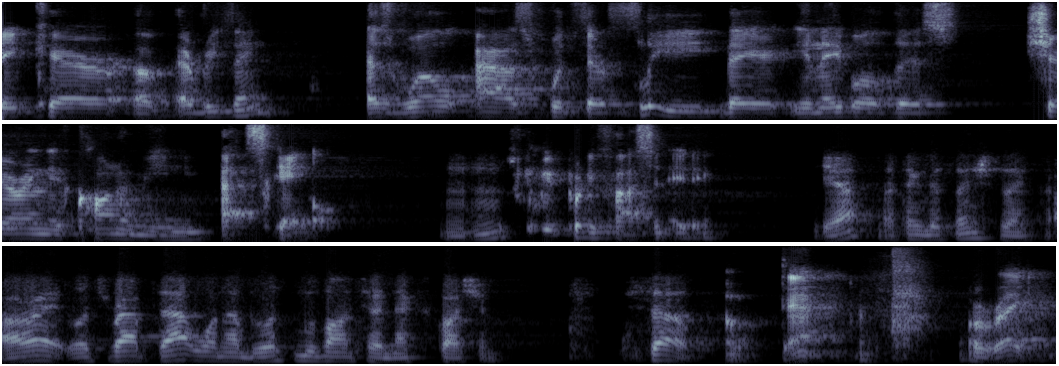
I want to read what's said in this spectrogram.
take care of everything, as well as with their fleet, they enable this sharing economy at scale. Mm-hmm. Which could be pretty fascinating. Yeah, I think that's interesting. All right, let's wrap that one up. Let's move on to the next question. So, Oh, damn! All right.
